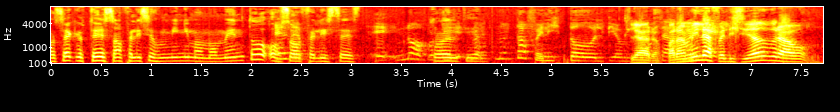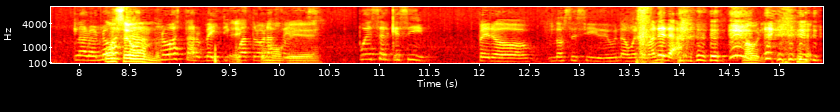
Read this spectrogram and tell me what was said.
O sea que ustedes son felices un mínimo momento o Es son de- felices Eh, no, porque Todo el no- tiempo. No, estás feliz todo el tiempo. Claro, o sea, para no mí la que- felicidad dura Claro, no, un va a estar, segundo. no va a estar 24 Es horas feliz. que- Puede ser que sí, pero no sé si de una buena manera. Mauri.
